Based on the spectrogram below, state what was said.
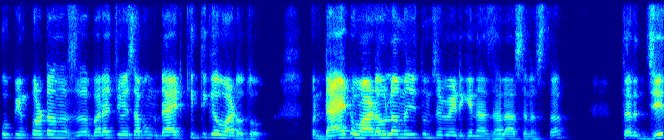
खूप इम्पॉर्टंट असतं. बऱ्याच वेळेस आपण डाएट किती काय वाढवतो? पण डाएट वाढवला म्हणजे तुमचं वेट गेन झालं असं नसतं. तर जे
